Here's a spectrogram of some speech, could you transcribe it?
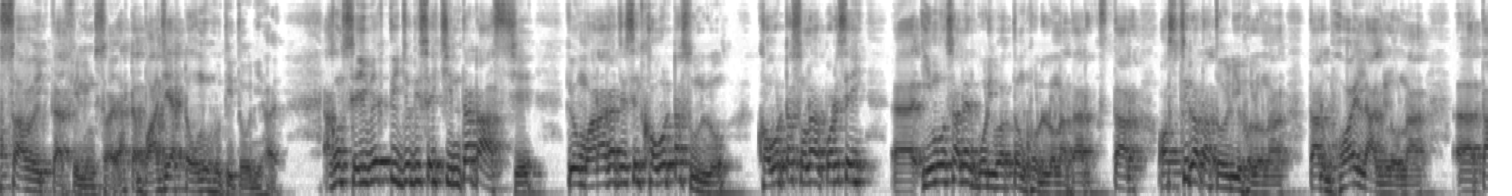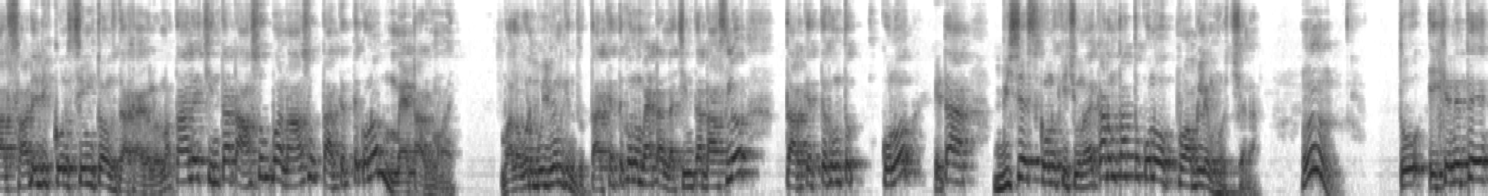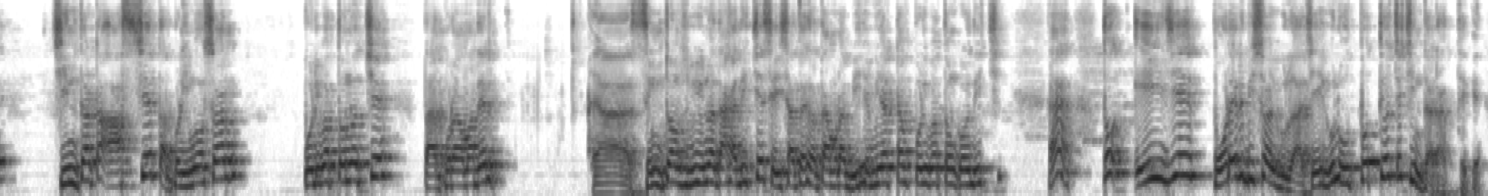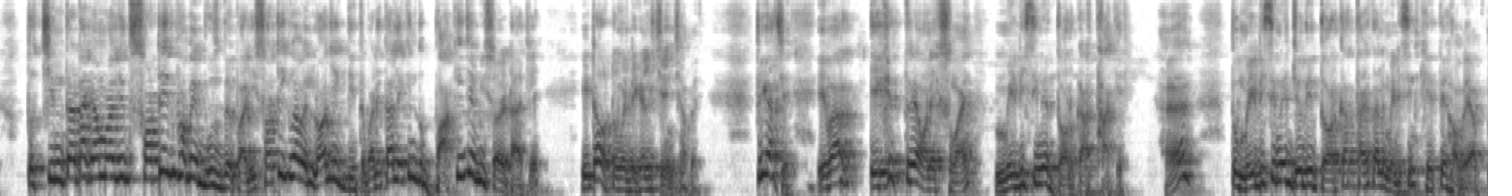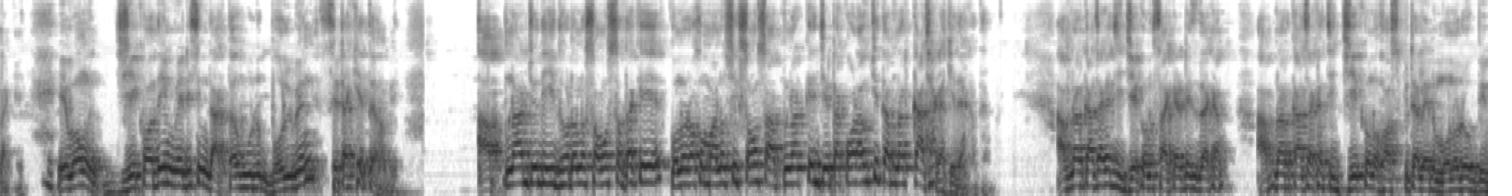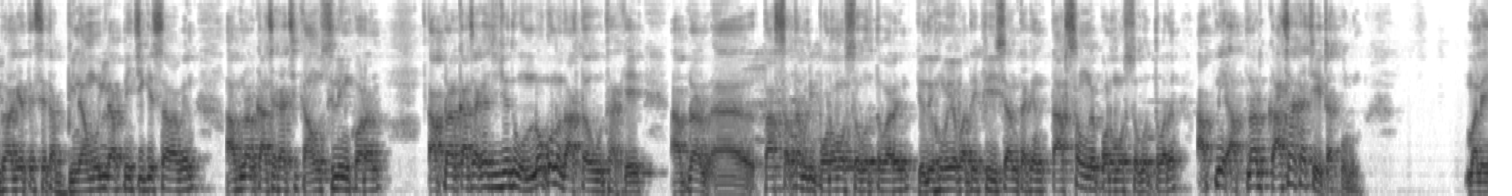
অস্বাভাবিক তার ফিলিংস হয়, একটা বাজে একটা অনুভূতি তৈরি হয়। এখন সেই ব্যক্তির যদি সেই চিন্তাটা আসছে, কেউ মারা গেছে, সেই খবরটা শুনলো। খবরটা শোনার পরে সেই ইমোশানের পরিবর্তন ঘটলো না, তার তার অস্থিরতা তৈরি হলো না, তার ভয় লাগল না তার শারীরিক কোনো সিমটমস দেখা গেল না, তাহলে চিন্তাটা আসুক বা না আসুক, তার ক্ষেত্রে কোনো ম্যাটার নয়। ভালো করে বুঝবেন কিন্তু, তার ক্ষেত্রে কোনো ম্যাটার না, চিন্তাটা আসলেও তার ক্ষেত্রে কিন্তু কোনো, এটা বিশেষ কোনো কিছু নয়, কারণ তার তো কোনো প্রবলেম হচ্ছে না। হুম? তো এখানেতে চিন্তাটা আসছে, তারপর ইমোশান পরিবর্তন হচ্ছে, তারপরে আমাদের সিমটমস বিভিন্ন দেখা দিচ্ছে, সেই সাথে সাথে আমরা বিহেভিয়ারটাও পরিবর্তন করে দিচ্ছি হ্যাঁ? তো এই যে পরের বিষয়গুলো আছে, এইগুলো উৎপত্তি হচ্ছে চিন্তাটার থেকে। তো চিন্তাটাকে আমরা যদি সঠিকভাবে বুঝতে পারি, সঠিকভাবে লজিক দিতে পারি, তাহলে কিন্তু বাকি যে বিষয়টা আছে, এটা অটোমেটিক্যালি চেঞ্জ হবে। ঠিক আছে? এবার এক্ষেত্রে অনেক সময় মেডিসিনের দরকার থাকে। হ্যাঁ? তো মেডিসিনের যদি দরকার থাকে, তাহলে মেডিসিন খেতে হবে আপনাকে। এবং যে কদিন মেডিসিন ডাক্তারবাবু বলবেন, সেটা খেতে হবে। আপনার যদি এই ধরনের সমস্যা থাকে, কোনো রকম মানসিক সমস্যা, আপনাকে যেটা করা উচিত, আপনার কাছাকাছি দেখাতে হবে। আপনার কাছাকাছি যে কোনো সাইকাট্রিস্ট দেখান, আপনার কাছাকাছি যে কোনো হসপিটালের মনোরোগ বিভাগেতে সেটা বিনামূল্যে আপনি চিকিৎসা পাবেন, আপনার কাছাকাছি কাউন্সিলিং করান, আপনার কাছাকাছি যদি অন্য কোনো ডাক্তারবাবু থাকে, আপনার তার সাথে আপনি পরামর্শ করতে পারেন, যদি হোমিওপ্যাথি ফিজিশিয়ান থাকেন, তার সঙ্গে পরামর্শ করতে পারেন, আপনি আপনার কাছাকাছি এটা করুন। মানে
